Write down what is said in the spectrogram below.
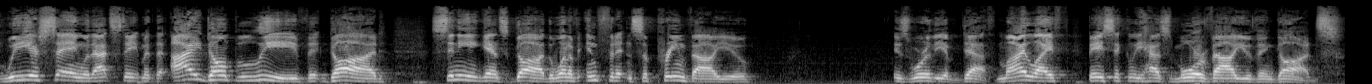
We are saying with that statement that I don't believe that God sinning against God, the one of infinite and supreme value, is worthy of death. My life basically has more value than God's.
